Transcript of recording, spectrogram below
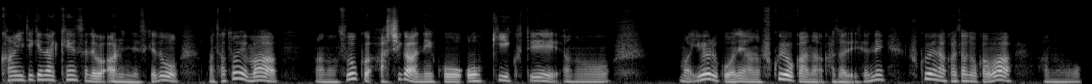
簡易的な検査ではあるんですけど、まあ、例えば、あの、すごく足がね、こう、大きくて、あの、まあ、いわゆるこうね、あの、ふくよかな方ですよね。ふくよな方とかは、あの、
